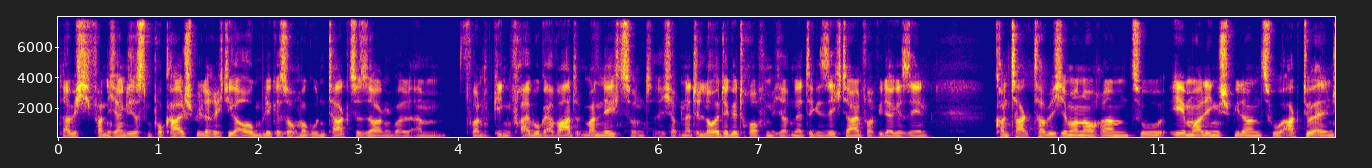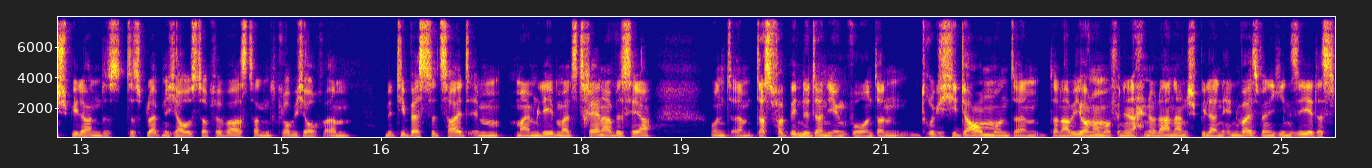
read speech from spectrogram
da hab ich, fand ich eigentlich, dass ein Pokalspiel der richtige Augenblick ist, auch mal guten Tag zu sagen, weil ähm, von gegen Freiburg erwartet man nichts und ich habe nette Leute getroffen, ich habe nette Gesichter einfach wieder gesehen. Kontakt habe ich immer noch ähm, zu ehemaligen Spielern, zu aktuellen Spielern. Das, das bleibt nicht aus. Dafür war es dann, glaube ich, auch ähm, mit die beste Zeit in meinem Leben als Trainer bisher. Und ähm, das verbindet dann irgendwo. Und dann drücke ich die Daumen und ähm, dann habe ich auch nochmal für den einen oder anderen Spieler einen Hinweis, wenn ich ihn sehe. Das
